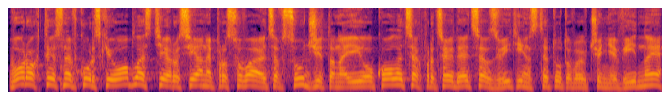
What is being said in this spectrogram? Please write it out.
Ворог тисне в Курській області. Росіяни просуваються в суджі та на її околицях. Про це йдеться в звіті інституту вивчення війни.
